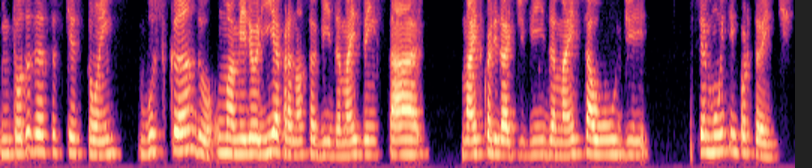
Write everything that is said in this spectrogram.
em todas essas questões, buscando uma melhoria para a nossa vida, mais bem-estar, mais qualidade de vida, mais saúde. Isso é muito importante.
